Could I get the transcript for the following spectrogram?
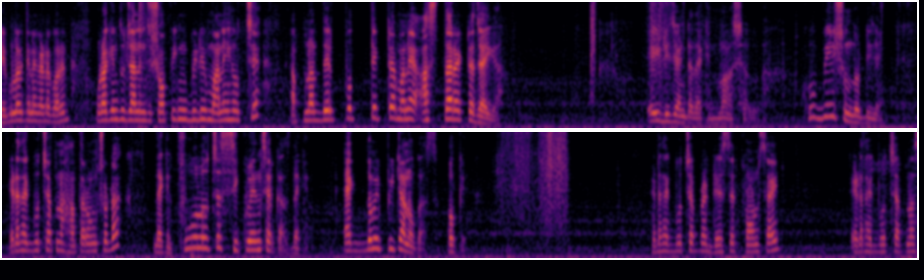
রেগুলার কেনাকাটা করেন, ওরা কিন্তু জানেন যে শপিং ভিডিও মানেই হচ্ছে আপনাদের প্রত্যেকটা মানে আস্থার একটা জায়গা। এই ডিজাইনটা দেখেন মাশাল্লাহ খুবই সুন্দর ডিজাইন। এটা থাকবে হচ্ছে আপনার হাতার অংশটা। দেখেন ফুল হচ্ছে সিকোয়েন্সের কাজ, দেখেন। একদমই পিটানো কাজ ওকে এটা থাকবে হচ্ছে আপনার ড্রেসের ফ্রন্ট সাইড এটা থাকবে হচ্ছে আপনার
